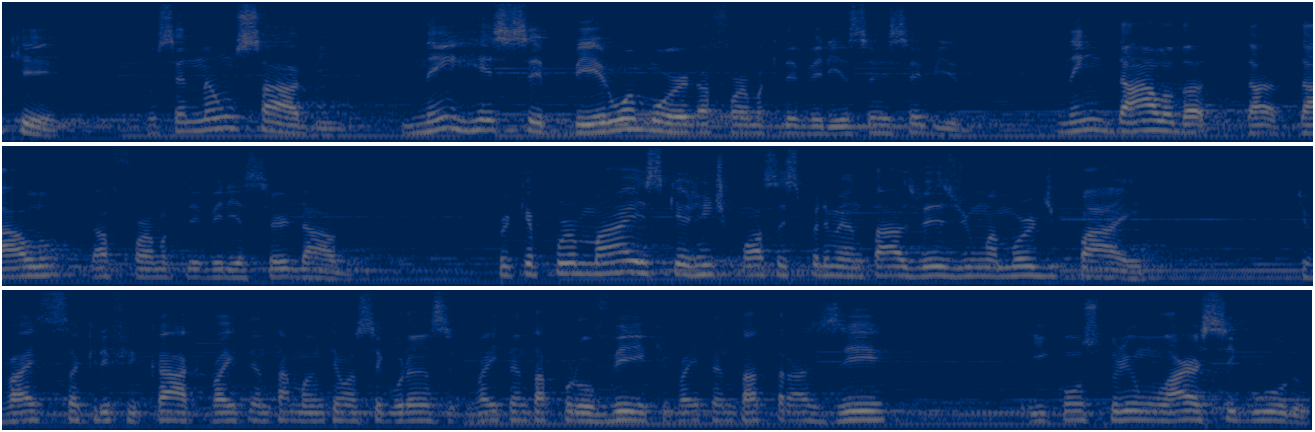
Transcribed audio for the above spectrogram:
quê? Você não sabe nem receber o amor da forma que deveria ser recebido, nem dá-lo da, da, dá da forma que deveria ser dado. Porque por mais que a gente possa experimentar às vezes de um amor de pai, que vai se sacrificar, que vai tentar manter uma segurança, que vai tentar prover, que vai tentar trazer e construir um lar seguro,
